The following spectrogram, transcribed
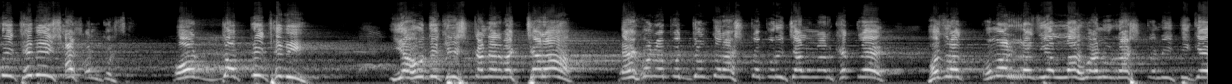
পৃথিবী শাসন করছে। পৃথিবী। ইহুদি খ্রিস্টানের বাচ্চারা এখনও পর্যন্ত রাষ্ট্র পরিচালনার ক্ষেত্রে হজরত ওমর রাজি আল্লাহ রাষ্ট্রনীতিকে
